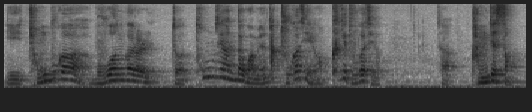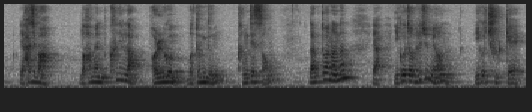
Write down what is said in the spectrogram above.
이 정부가 무언가를 저 통제한다고 하면 딱 두 가지예요. 크게 두 가지예요. 자, 강제성. 야, 하지 마. 너 하면 큰일 나. 벌금 뭐 등등 강제성. 그다음 또 하나는 야, 이거 좀 해주면 이거 줄게.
